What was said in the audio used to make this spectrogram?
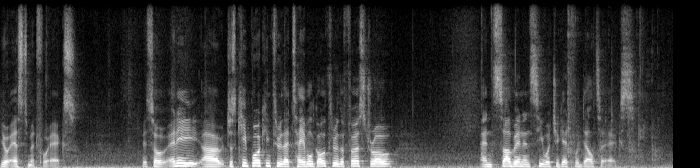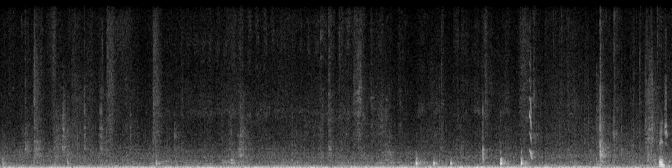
your estimate for x. Okay, so any, uh, just keep working through that table, go through the first row, and sub in and see what you get for delta x. Hey, James.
